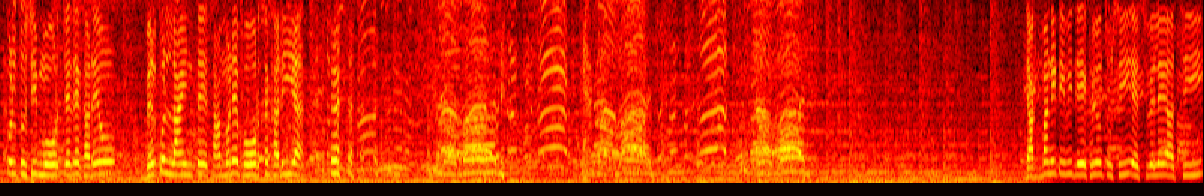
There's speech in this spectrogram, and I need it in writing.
ਬਿਲਕੁਲ ਤੁਸੀਂ ਮੋਰਚੇ ਤੇ ਖੜੇ ਹੋ। ਬਿਲਕੁਲ ਲਾਈਨ ਤੇ ਸਾਹਮਣੇ ਫੋਰਸ ਖੜੀ ਹੈ। ਜਗਬਾਨੀ ਟੀਵੀ ਦੇਖ ਰਹੇ ਹੋ ਤੁਸੀਂ। ਇਸ ਵੇਲੇ ਅਸੀਂ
